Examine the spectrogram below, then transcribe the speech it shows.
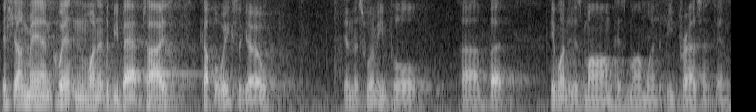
This young man, Quentin, wanted to be baptized a couple weeks ago in the swimming pool, uh, but he wanted his mom. His mom wanted to be present, and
